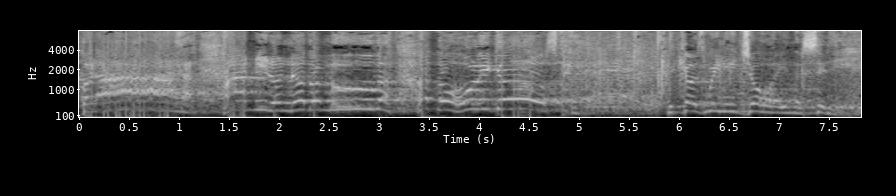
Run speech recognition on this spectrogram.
but I, I need another move of the Holy Ghost because we need joy in the city.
